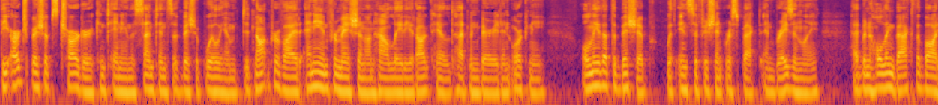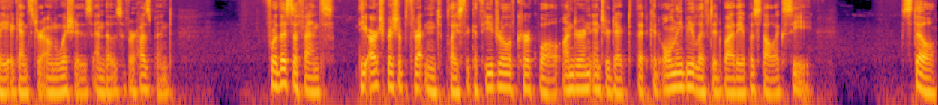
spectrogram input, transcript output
The Archbishop's charter containing the sentence of Bishop William did not provide any information on how Lady Ragnhild had been buried in Orkney, only that the bishop, with insufficient respect and brazenly, had been holding back the body against her own wishes and those of her husband. For this offense, the Archbishop threatened to place the Cathedral of Kirkwall under an interdict that could only be lifted by the Apostolic See. Still,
